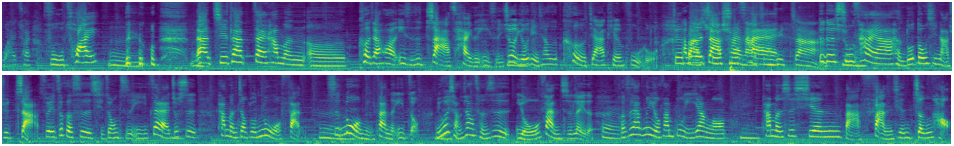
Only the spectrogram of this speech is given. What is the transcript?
午爱揣，腐揣。嗯，那其实他在他们呃客家话的意思是榨菜的意思，就有点像是客家天妇罗，他们会榨蔬菜去榨，对对，蔬菜啊很多东西拿去榨，所以这个是其中之一。再来就是他们叫做糯饭，是糯米饭的一种，你会想象成是油饭之类的，对，可是它跟油饭不一样哦，他们是先把饭先蒸好，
